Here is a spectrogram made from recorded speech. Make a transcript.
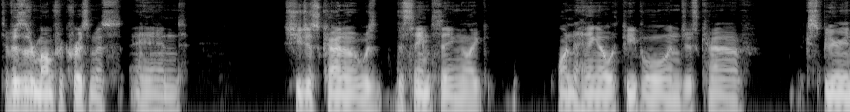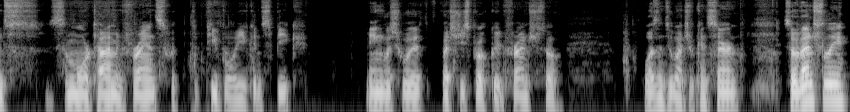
to visit her mom for Christmas, and she just kind of was the same thing, like wanted to hang out with people and just kind of experience some more time in France with the people you can speak English with, but she spoke good French, so wasn't too much of a concern. So eventually,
